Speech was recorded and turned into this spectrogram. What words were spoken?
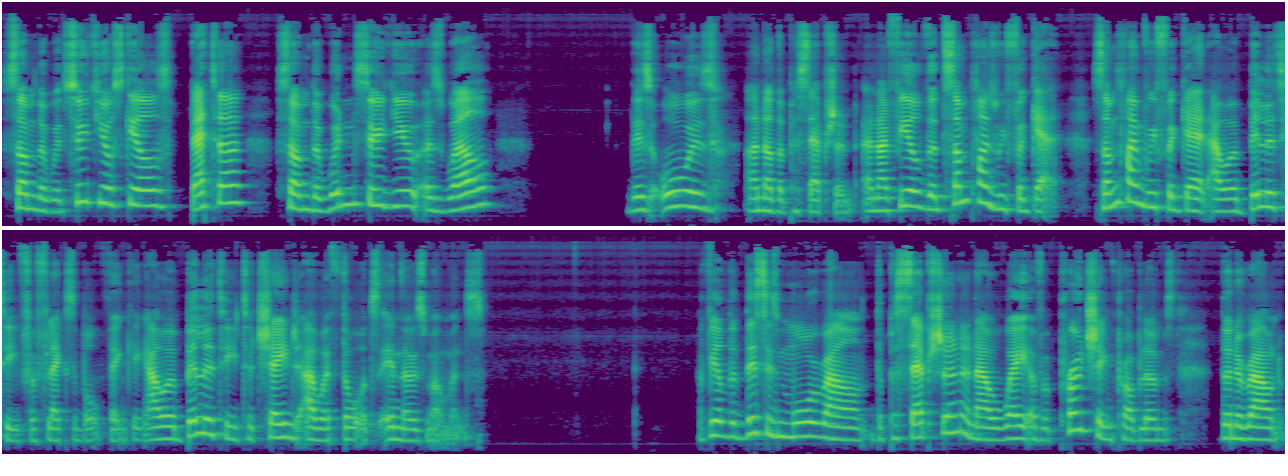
Some that would suit your skills better, some that wouldn't suit you as well. There's always another perception. And I feel that sometimes we forget. Sometimes we forget our ability for flexible thinking, our ability to change our thoughts in those moments. I feel that this is more around the perception and our way of approaching problems than around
